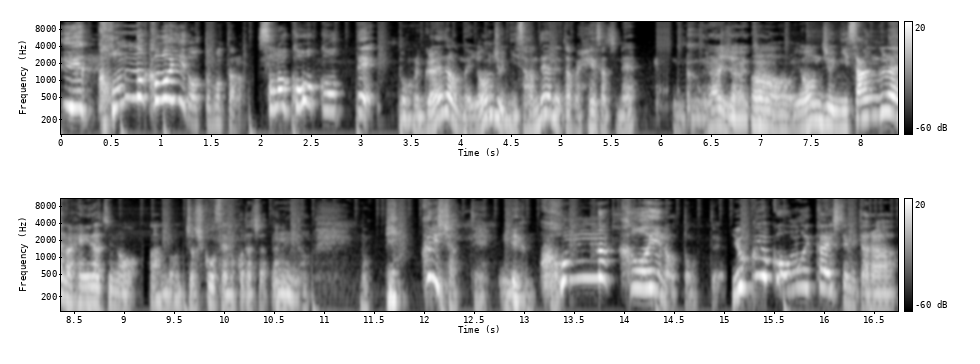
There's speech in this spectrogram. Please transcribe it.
え、こんな可愛いの？って思ったの。その高校って、どれぐらいだろうね ?42、3だよね？多分偏差値ね。ぐらいじゃないうん、かな。42、3ぐらいの偏差値のあの女子高生の子たちだったんだけど、もうびっくりしちゃって、うんえ、こんな可愛いの？と思って。よくよく思い返してみたら、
